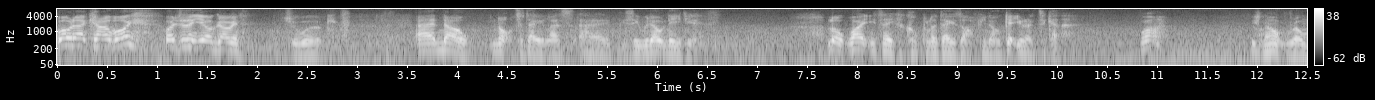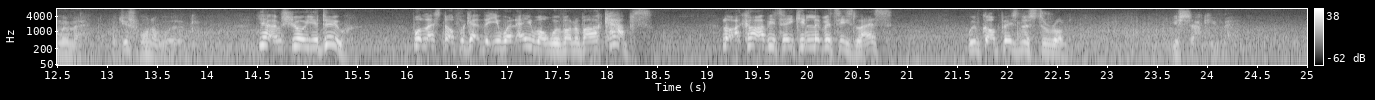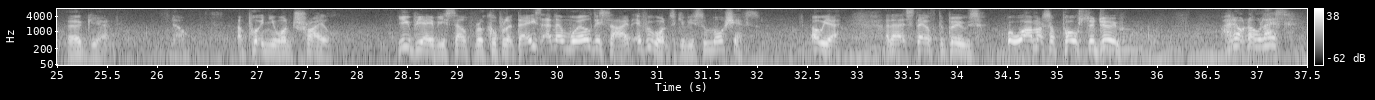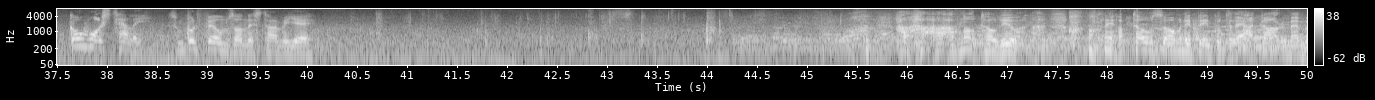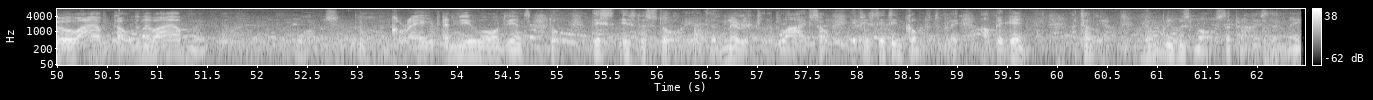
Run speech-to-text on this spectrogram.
Well, there, cowboy. Where do you think you're going? To work. Uh, no, not today, Les. Uh, you see, we don't need you. Look, why don't you take a couple of days off, you know, get your head together. What? There's no wrong with me. I just want to work. Yeah, I'm sure you do. But let's not forget that you went AWOL with one of our cabs. Look, I can't have you taking liberties, Les. We've got a business to run. You're sacking me. Again. No, I'm putting you on trial. You behave yourself for a couple of days, and then we'll decide if we want to give you some more shifts. Oh, yeah, and uh, stay off the booze. But what am I supposed to do? I don't know, Les. Go and watch telly. Some good films on this time of year. I, have not told you. Only I've told so many people today. I can't remember who I have told and who I haven't. What? Great, a new audience. Look, this is the story of the miracle of life. So if you're sitting comfortably, I'll begin. I tell you, nobody was more surprised than me.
